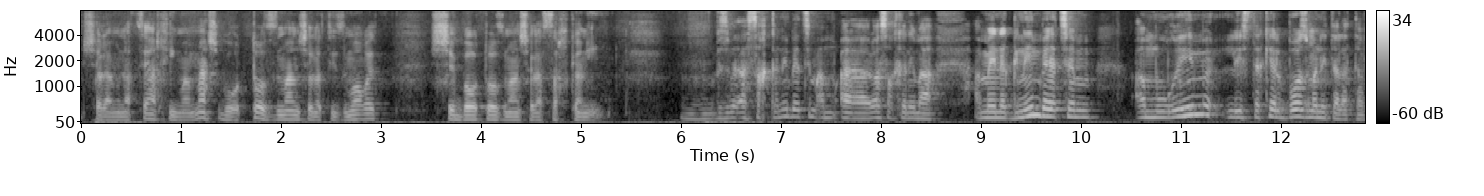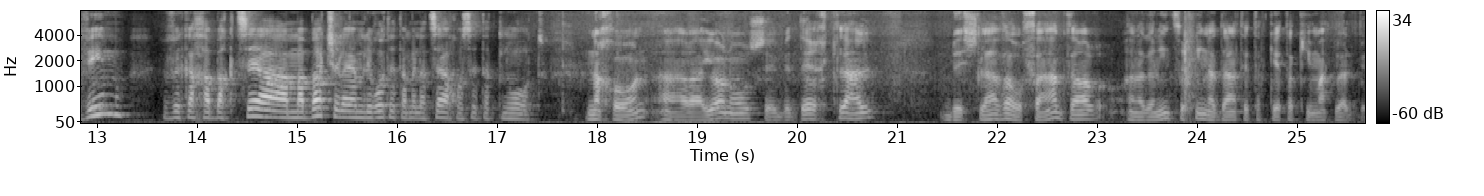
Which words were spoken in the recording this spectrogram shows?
של המנצח היא ממש באותו זמן של התזמורת, שבאותו זמן של השחקנים. והשחקנים בעצם, אה, לא השחקנים, המנגנים בעצם אמורים להסתכל בו זמנית על התווים, וככה בקצה המבט שלהם לראות את המנצח עושה את התנועות. נכון, הרעיון הוא שבדרך כלל בשלב ההופעה כבר הנגנים צריכים לדעת את הקטע כמעט בעל פה.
